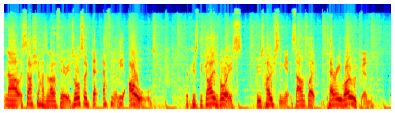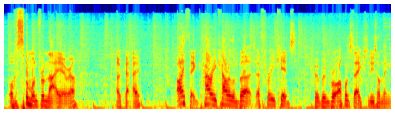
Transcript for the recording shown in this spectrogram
now Sasha has another theory. It's also definitely old because the guy's voice, who's hosting it, sounds like Terry Wogan or someone from that era. Okay. I think Harry, Carol, and Bert are three kids who have been brought up on stage to do something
